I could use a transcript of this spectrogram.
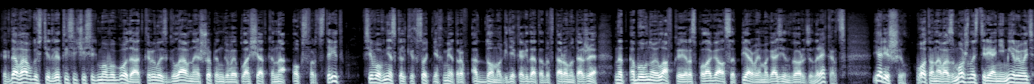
Когда в августе 2007 года открылась главная шопинговая площадка на Оксфорд-стрит, всего в нескольких сотнях метров от дома, где когда-то на втором этаже над обувной лавкой располагался первый магазин Virgin Records, я решил, вот она возможность реанимировать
